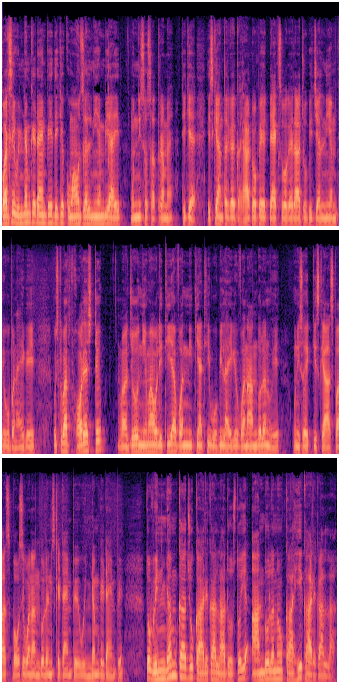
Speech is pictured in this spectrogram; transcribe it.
परसी विंडम के टाइम पर देखिए कुमाऊं जल नियम भी आए उन्नीस सौ सत्रह में, ठीक है? इसके अंतर्गत घराटों पर टैक्स वगैरह जो भी जल नियम थे वो बनाए गए। उसके बाद फॉरेस्ट जो नियमावली थी या वन नीतियाँ थी वो भी लाई गई। वन आंदोलन हुए 1921 के आसपास, बहुत से वन आंदोलन इसके टाइम पे हुए विंडम के टाइम पे। तो विंडम का जो कार्यकाल रहा दोस्तों, ये आंदोलनों का ही कार्यकाल रहा।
